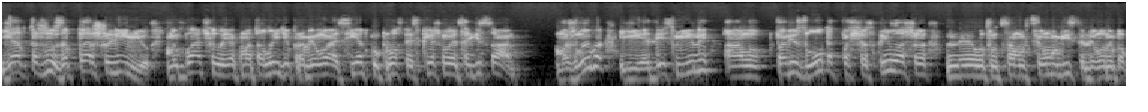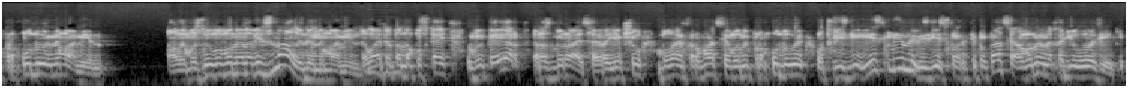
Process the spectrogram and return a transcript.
Я кажу за першу лінію. Ми бачили, як мотолиги пробивають сітку, просто спішується десант. Можливо, є десь міни, а повезло, так пощастило, що е, от, саме в цьому місці, де вони попроходили, нема мін. Але можливо вони навіть знали, де нема мін. Давайте тоді пускай ВКР розбирається. Якщо була інформація, вони проходили. От везде є міни, везде є фортифікація, а вони знаходили лазейки.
